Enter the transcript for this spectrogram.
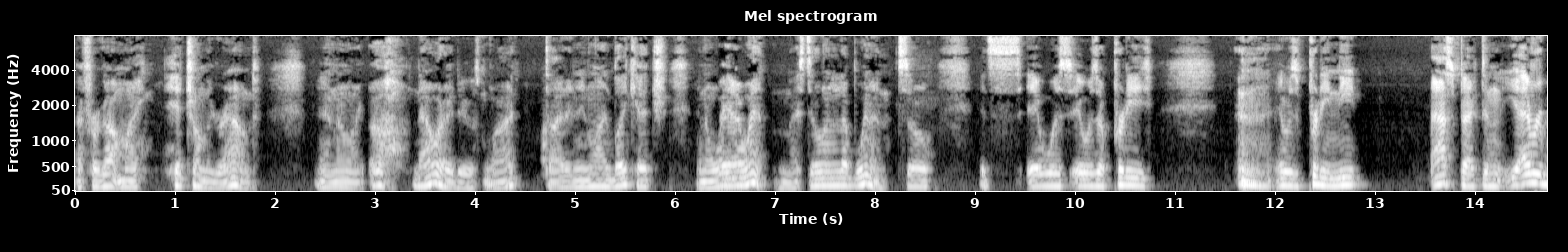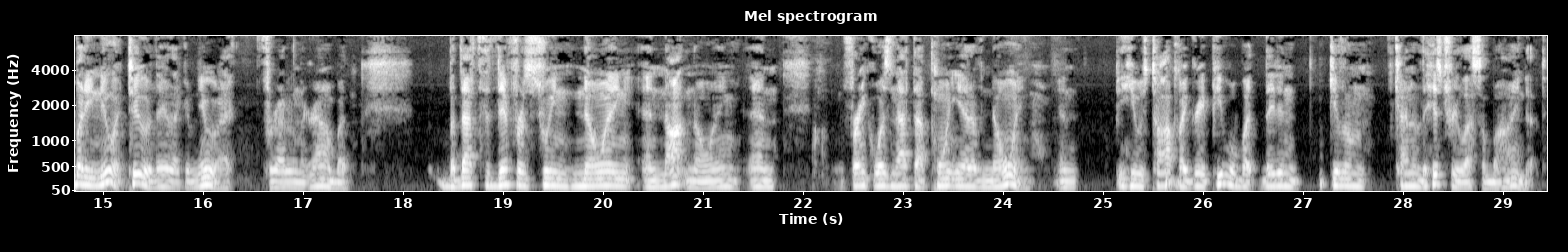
I forgot my hitch on the ground, and I'm like, oh, now what I do? Well, I tied an inline Blake hitch, and away I went, and I still ended up winning. So it's it was it was a pretty it was a pretty neat aspect, and everybody knew it too. They like knew I forgot on the ground. But but that's the difference between knowing and not knowing. And Frank wasn't at that point yet of knowing, and he was taught by great people, but they didn't give him kind of the history lesson behind it.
